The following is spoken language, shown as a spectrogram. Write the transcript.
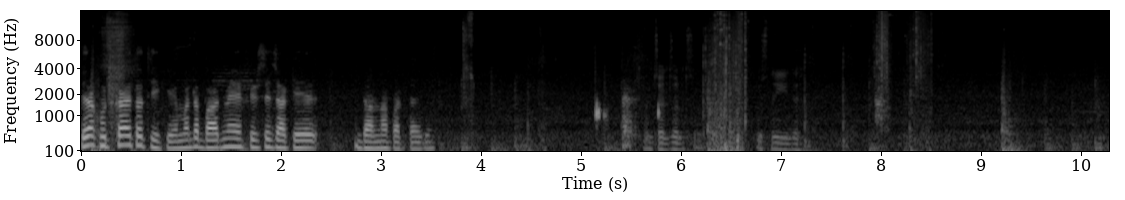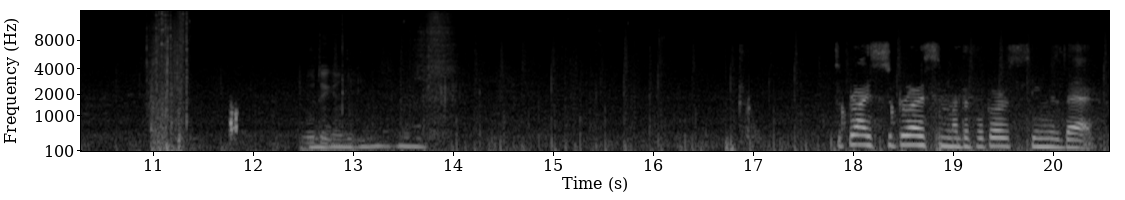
तेरा खुद का है तो ठीक है मतलब बाद में फिर से जाके डालना पड़ता है। चल चल कुछ नहीं इधर। लूट है क्या surprise surprise motherfucker scene is back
